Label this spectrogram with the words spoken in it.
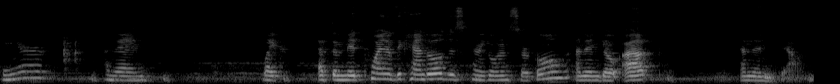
finger and then like at the midpoint of the candle just kind of go in a circle and then go up and then down.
